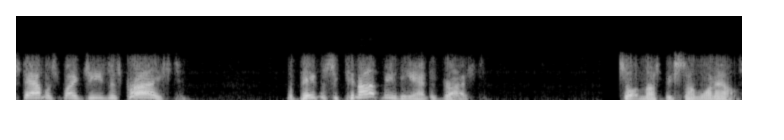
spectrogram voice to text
established by Jesus Christ. The papacy cannot be the Antichrist. So it must be someone else.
